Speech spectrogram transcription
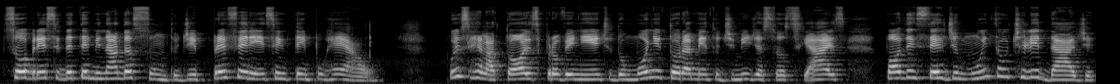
sobre esse determinado assunto, de preferência em tempo real. Os relatórios provenientes do monitoramento de mídias sociais podem ser de muita utilidade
